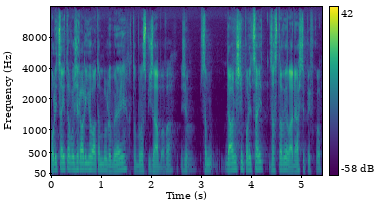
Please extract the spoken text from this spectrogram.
policajta ožralýho a ten byl dobrý, to byla spíš zábava, že jsem dálniční policajt zastavil a dáš si pivko.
